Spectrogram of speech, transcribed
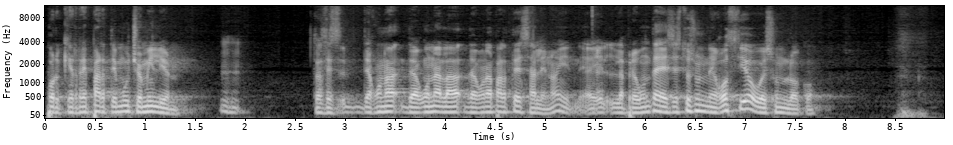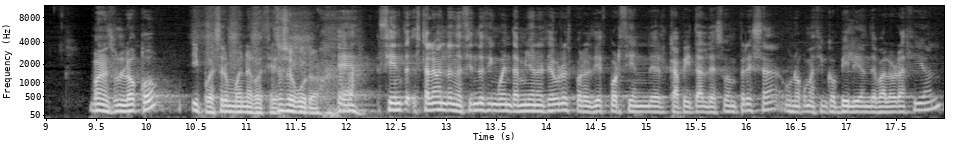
porque reparte mucho Million. Entonces, de alguna, de alguna, la- de alguna parte sale, ¿no? Y la pregunta es, ¿esto es un negocio o es un loco? Bueno, es un loco y puede ser un buen negocio. Eso seguro. Eh, ciento- está levantando 150 millones de euros por el 10% del capital de su empresa, 1,5 billón de valoración.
